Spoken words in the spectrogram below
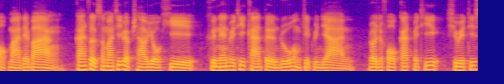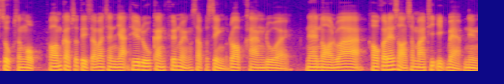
ออกมาได้บ้าง การฝึกสมาธิแบบชาวโยคี คือเน้นไปที่การตื่นรู้ของจิตวิญญาณ เราจะโฟกัสไปที่ชีวิตที่สุขสงบ พร้อมกับสติสัมปชัญญะที่รู้การเคลื่อนไหวของสรรพสิ่งรอบข้างด้วย แน่นอนว่าเขาก็ได้สอนสมาธิอีกแบบหนึ่ง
